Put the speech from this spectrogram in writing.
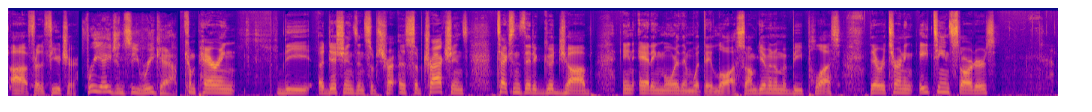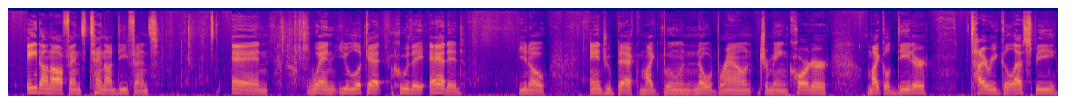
uh, for the future. Free agency recap. Comparing the additions and subtra- uh, subtractions, Texans did a good job in adding more than what they lost. So I'm giving them a B plus. They're returning 18 starters, eight on offense, 10 on defense, and when you look at who they added, you know, Andrew Beck, Mike Boone, Noah Brown, Jermaine Carter, Michael Deiter, Tyree Gillespie,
